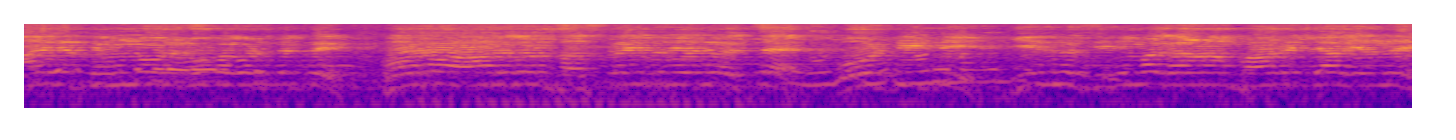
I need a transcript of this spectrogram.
ആയിരത്തി മുന്നൂറ് രൂപ കൊടുത്തിട്ട് ഓരോ ആളുകളും സബ്സ്ക്രൈബ് ചെയ്ത് വെച്ച് ഒ ടി സിനിമ കാണാൻ പാടില്ല എന്ന്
